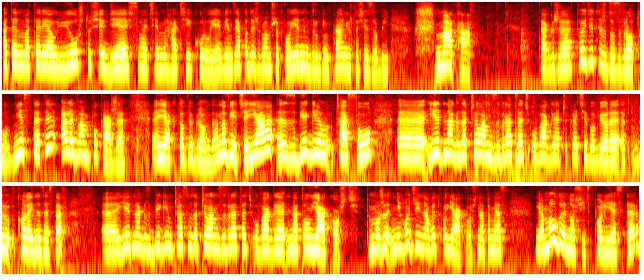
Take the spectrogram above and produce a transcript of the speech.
a ten materiał już tu się gdzieś, słuchajcie, mychaci i kuluje, więc ja podejrzewam, że po jednym, drugim praniu to się zrobi szmata. Także to idzie też do zwrotu. Niestety, ale Wam pokażę, e, jak to wygląda. No wiecie, ja e, z biegiem czasu e, jednak zaczęłam zwracać uwagę, czekajcie, bo biorę e, kolejny zestaw. E, jednak z biegiem czasu zaczęłam zwracać uwagę na tą jakość. To może nie chodzi nawet o jakość, natomiast ja mogę nosić poliester,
